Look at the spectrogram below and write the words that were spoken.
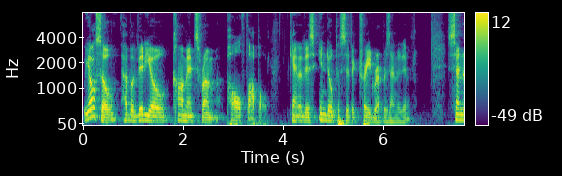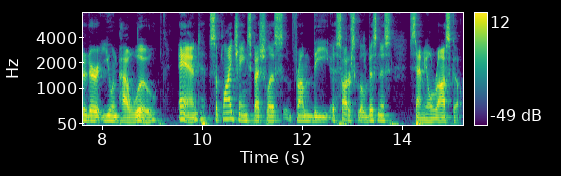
We also have a video comments from Paul Thoppil, Canada's Indo Pacific Trade Representative, Senator Yuen Pau Woo, and supply chain specialist from the Sauder School of Business, Samuel Roscoe.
